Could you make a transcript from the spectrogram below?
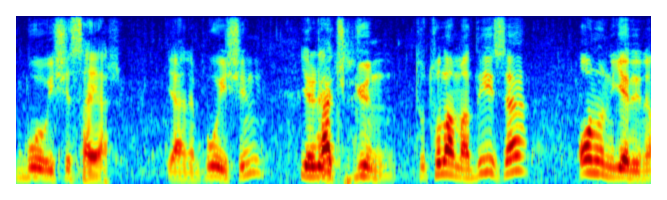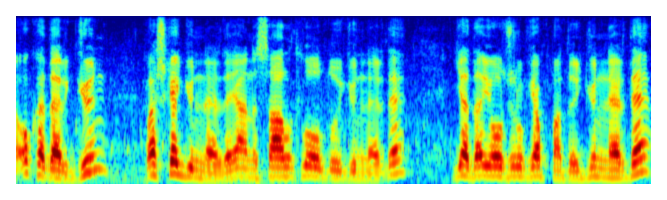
bu işi sayar. Yani bu işin Yerine kaç getirir. gün tutulamadıysa onun yerine o kadar gün başka günlerde yani sağlıklı olduğu günlerde ya da yolculuk yapmadığı günlerde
